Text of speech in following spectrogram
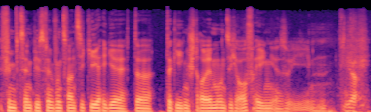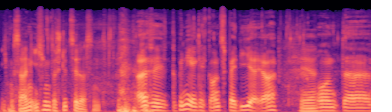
15- bis 25-Jährige da, dagegen sträuben und sich aufregen. Also ich, ja. ich muss sagen, ich unterstütze das. Also da bin ich eigentlich ganz bei dir, ja. ja. Und äh,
